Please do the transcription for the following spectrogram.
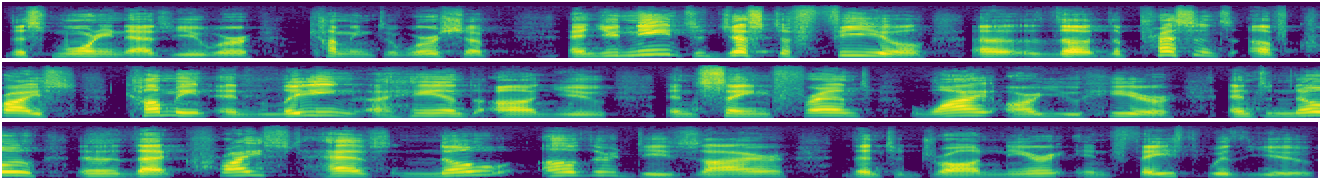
this morning as you were coming to worship. And you need to just to feel uh, the, the presence of Christ coming and laying a hand on you and saying, Friend, why are you here? And to know uh, that Christ has no other desire than to draw near in faith with you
